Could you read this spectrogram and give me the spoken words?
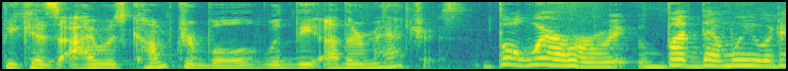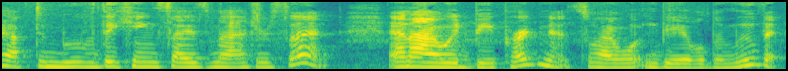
Because I was comfortable with the other mattress. But where were we? But then we would have to move the king size mattress then, and I would be pregnant, so I wouldn't be able to move it.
